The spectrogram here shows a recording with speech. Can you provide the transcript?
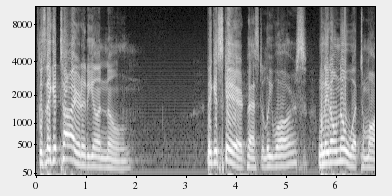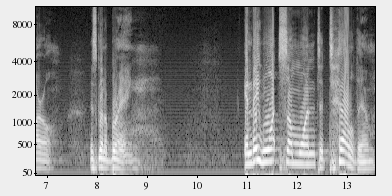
because they get tired of the unknown. They get scared, Pastor Lee Wars when they don't know what tomorrow is going to bring. And they want someone to tell them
